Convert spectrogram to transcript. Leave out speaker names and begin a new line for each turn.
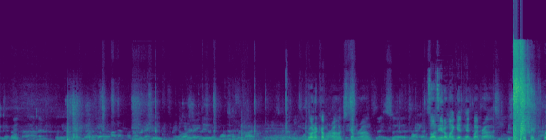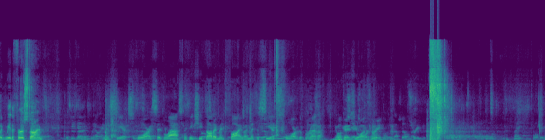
If you want to come around, just come around. So, as long as you don't mind getting hit by brass.
Wouldn't be the first time.
CX4. I said last. I think she thought I meant five. I meant the CX4, the Beretta.
Okay, so you want three?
